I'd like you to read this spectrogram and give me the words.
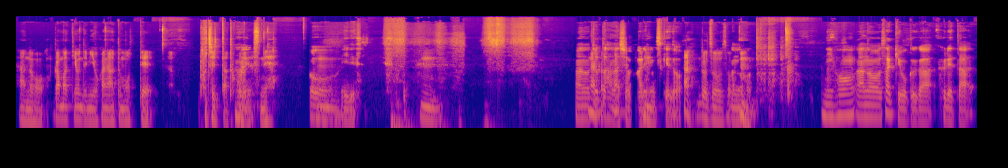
あの、頑張って読んでみようかなと思って、ポチったところですね。はい、お、うん、いいです。うん。あの、ちょっと話は変わりますけど、あ、どうぞどうぞ。あの、日本、あの、さっき僕が触れた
